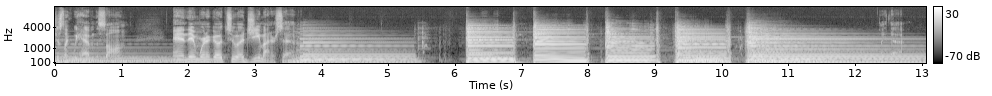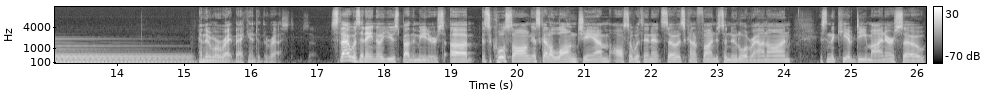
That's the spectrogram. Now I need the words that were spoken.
just like we have in the song. And then we're going to go to a G minor 7. And then we're right back into the rest. So that was It Ain't No Use by the Meters. Uh, it's a cool song. It's got a long jam also within it, so it's kind of fun just to noodle around on. It's in the key of D minor, so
